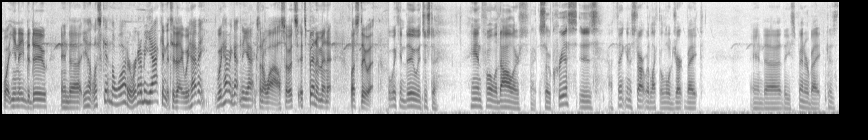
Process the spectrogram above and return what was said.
what you need to do. And uh, yeah, let's get in the water. We're gonna be yakking it today. We haven't we haven't gotten the yaks in a while, so it's it's been a minute. Let's do it. What we can do with just a handful of dollars. Right, so Chris is, I think, gonna start with like the little jerk bait and uh, the spinner bait, because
